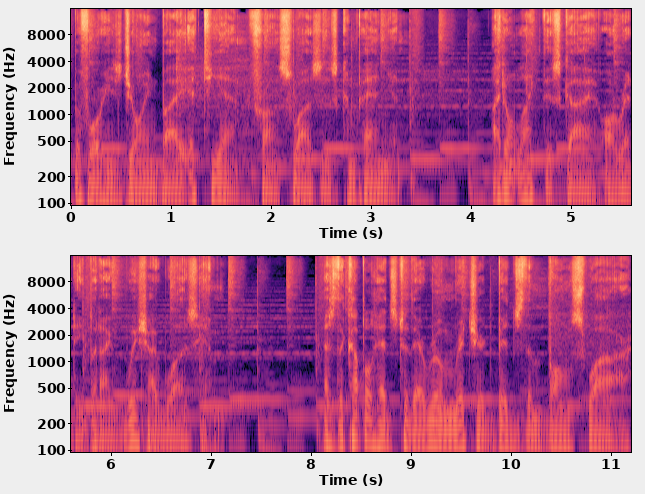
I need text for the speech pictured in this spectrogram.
before he's joined by Etienne, Francoise's companion. I don't like this guy already, but I wish I was him. As the couple heads to their room, Richard bids them bonsoir,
